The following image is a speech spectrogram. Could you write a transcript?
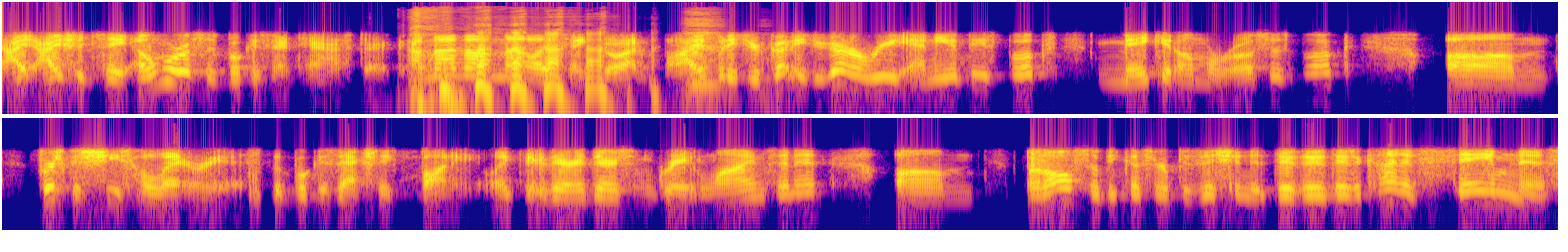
I, I should say, Omarosa's book is fantastic. I'm not, I'm not like saying go out and buy it, but if you're going, if you're to read any of these books, make it Omarosa's book. Um, first, because she's hilarious. The book is actually funny. Like there, there, there's some great lines in it. Um, but also because her position, there, there's a kind of sameness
